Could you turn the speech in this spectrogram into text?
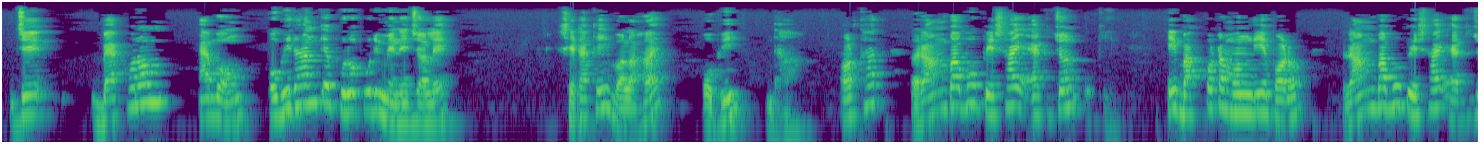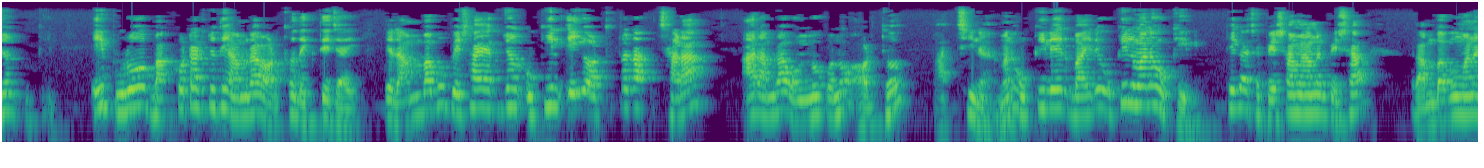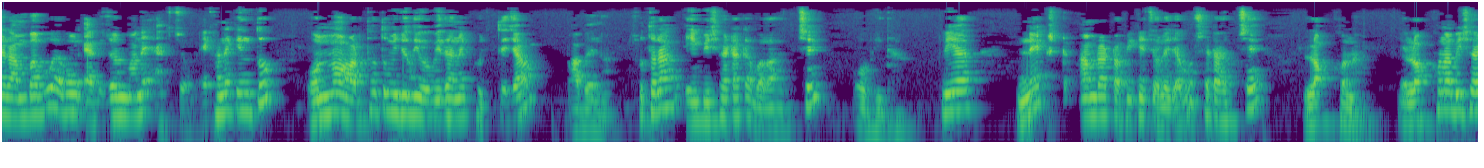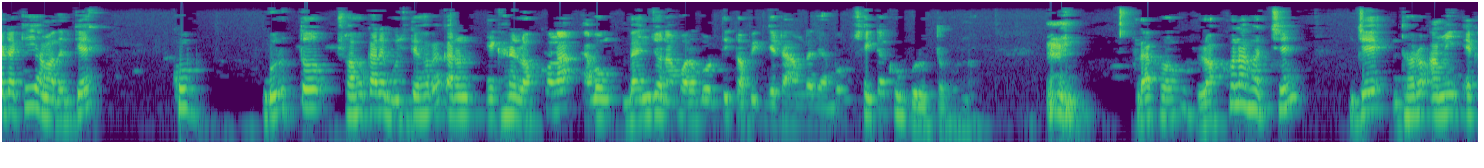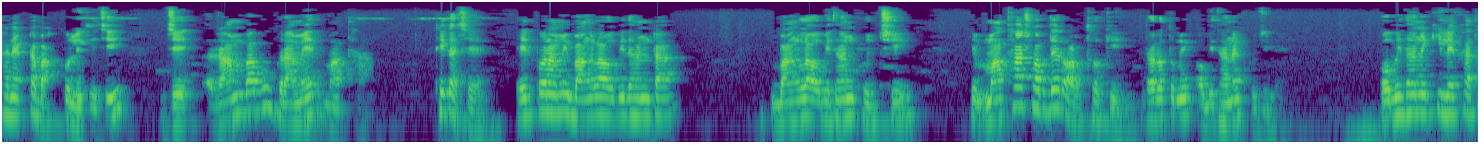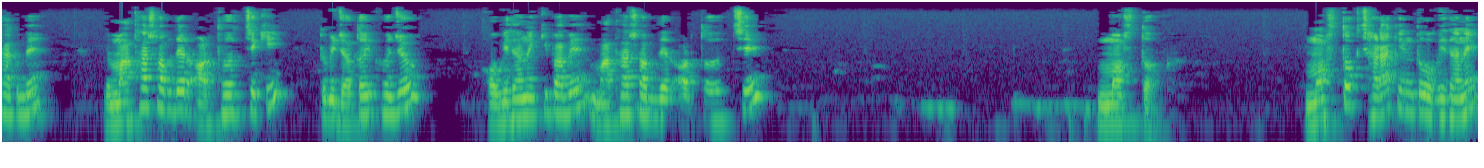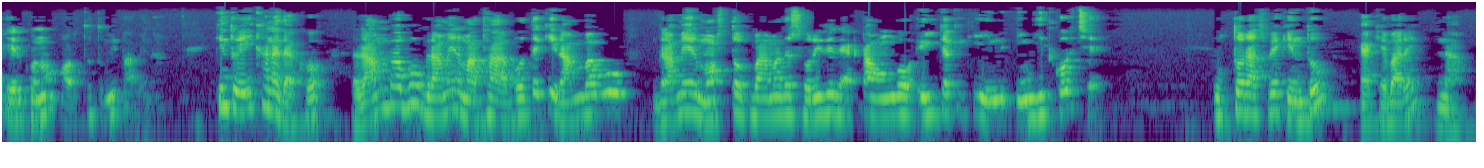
যে ব্যাকরণ এবং অভিধানকে পুরোপুরি মেনে চলে, সেটাকেই বলা হয় অভিধা। অর্থাৎ, রামবাবু পেশায় একজন উকিল। এই বাক্যটা মন দিয়ে পড়ো। রামবাবু পেশায় একজন উকিল। এই পুরো বাক্যটার যদি আমরা অর্থ দেখতে যাই, যে রামবাবু পেশায় একজন উকিল, এই অর্থটা ছাড়া আর আমরা অন্য কোনো অর্থ পাচ্ছি না। মানে উকিলের বাইরে উকিল মানে উকিল। ঠিক আছে, পেশা মানে পেশা, রামবাবু মানে রামবাবু এবং একজন মানে একজন। এখানে কিন্তু অন্য অর্থ তুমি যদি অভিধানে খুঁজতে যাও, পাবে না। সুতরাং এই বিষয়টাকে বলা হচ্ছে অভিধা। ক্লিয়ার নেক্সট আমরা টপিকে চলে যাব, সেটা হচ্ছে লক্ষণা। লক্ষণা বিষয়টা কি আমাদেরকে খুব গুরুত্ব সহকারে বুঝতে হবে, কারণ এখানে লক্ষণা এবং ব্যঞ্জনা পরবর্তী টপিক যেটা আমরা যাব, সেইটা খুব গুরুত্বপূর্ণ। দেখো, লক্ষণা হচ্ছে যে, ধরো আমি এখানে একটা বাক্য লিখেছি যে, রামবাবু গ্রামের মাথা। ঠিক আছে? এরপর আমি বাংলা অভিধানটা, বাংলা অভিধান খুঁজছি। মাথা শব্দের অর্থ কি? ধরো তুমি অভিধানে খুঁজলে। অভিধানে কি লেখা থাকবে? মাথা শব্দের অর্থ হচ্ছে কি? তুমি যতই খোঁজো, অভিধানে কি পাবে? মাথা শব্দের অর্থ হচ্ছে মস্তক। মস্তক ছাড়া কিন্তু অভিধানে এর কোনো অর্থ তুমি পাবে না। কিন্তু এইখানে দেখো, রামবাবু গ্রামের মাথা, বলতে কি রামবাবু গ্রামের মস্তক বা আমাদের শরীরের একটা অঙ্গ, এইটাকে কি ইঙ্গিত করছে? উত্তর আসবে কিন্তু একেবারে না।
